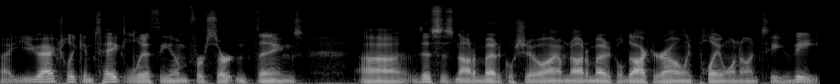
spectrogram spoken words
Uh, you actually can take lithium for certain things. Uh, this is not a medical show. I am not a medical doctor. I only play one on TV.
